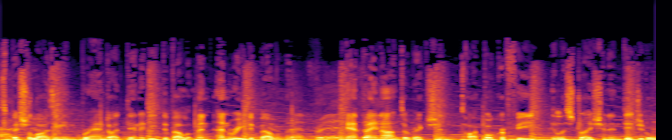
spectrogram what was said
specialising in brand identity development and redevelopment, campaign art direction, typography, illustration, and digital.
